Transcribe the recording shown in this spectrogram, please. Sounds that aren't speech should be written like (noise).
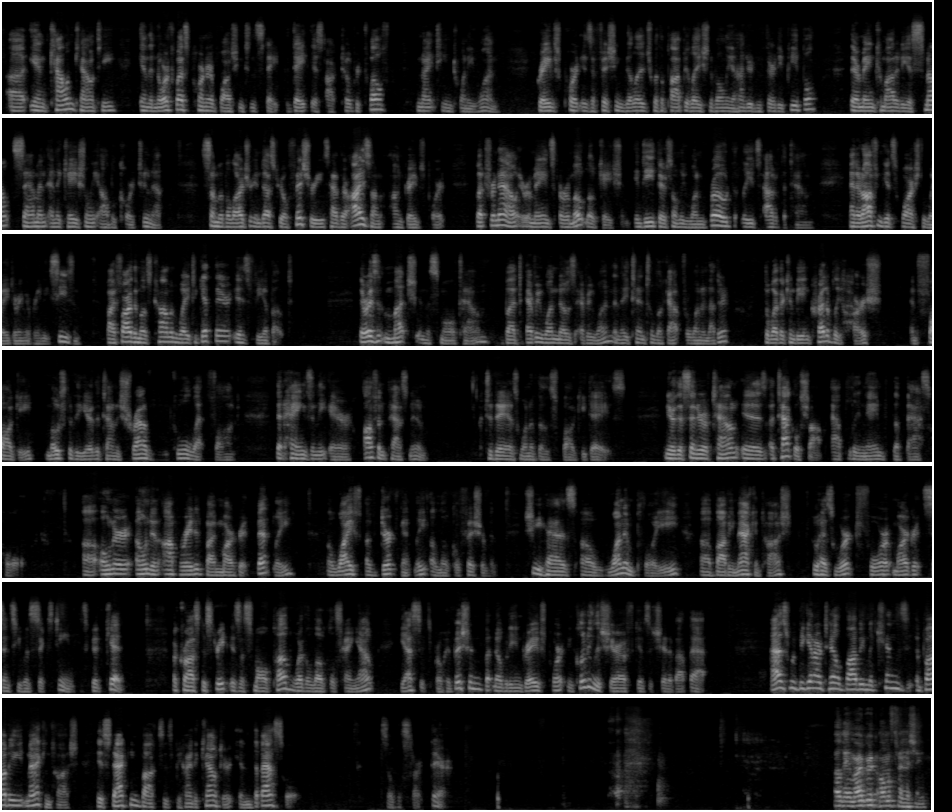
uh, in Clallam County in the northwest corner of Washington State. The date is October 12th, 1921. Gravesport is a fishing village with a population of only 130 people. Their main commodity is smelt, salmon, and occasionally albacore tuna. Some of the larger industrial fisheries have their eyes on, on Gravesport, but for now it remains a remote location. Indeed, there's only one road that leads out of the town, and it often gets washed away during the rainy season. By far the most common way to get there is via boat. There isn't much in the small town but everyone knows everyone and they tend to look out for one another. The weather can be incredibly harsh and foggy. Most of the year, the town is shrouded in cool, wet fog that hangs in the air, often past noon. Today is one of those foggy days. Near the center of town is a tackle shop, aptly named the Bass Hole. Uh, owner owned and operated by Margaret Bentley, a wife of Dirk Bentley, a local fisherman. She has uh, one employee, uh, Bobby McIntosh, who has worked for Margaret since he was 16. He's a good kid. Across the street is a small pub where the locals hang out. Yes, it's prohibition, but nobody in Gravesport, including the sheriff, gives a shit about that. As we begin our tale, Bobby McKenzie, Bobby McIntosh is stacking boxes behind a counter in the bass hole. So we'll start there. Okay, Margaret, almost finishing.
